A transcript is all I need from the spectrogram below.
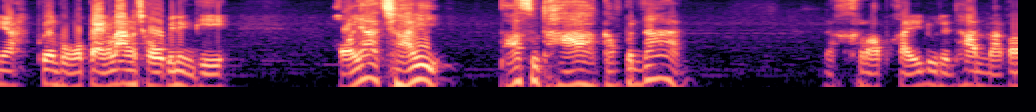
เนี่ย เพื่อนผมก็แปลงร่างโชว์ไปหนึ่งที ขออนุญาตใช้พระสุธากัมปนาตนะครับ ใครที่ดูไททันมาก็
